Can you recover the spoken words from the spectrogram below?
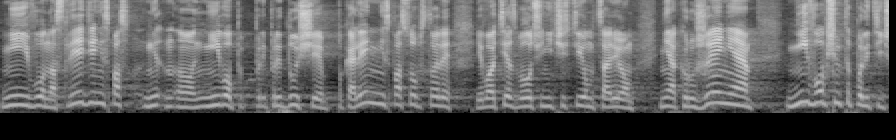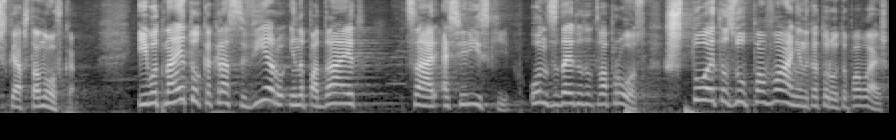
ни его наследие, не спос... ни, ни его предыдущие поколения не способствовали, его отец был очень нечестивым царем, ни окружение, ни, в общем-то, политическая обстановка. И вот на эту как раз веру и нападает царь ассирийский, он задает этот вопрос, что это за упование, на которое ты уповаешь?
